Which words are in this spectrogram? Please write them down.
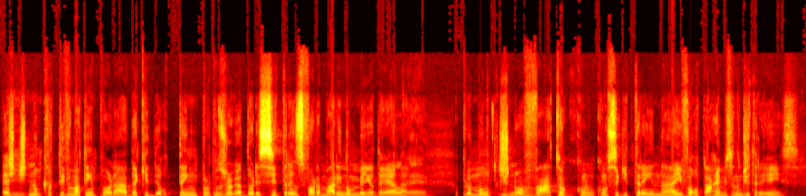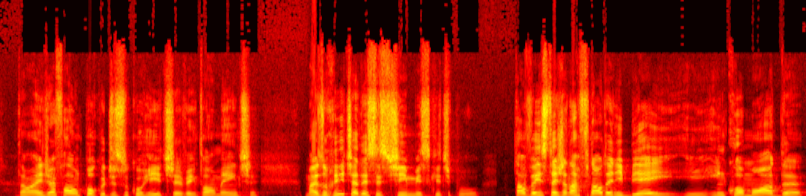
A gente nunca teve uma temporada que deu tempo pros jogadores se transformarem no meio dela. É. Pra um monte de novato conseguir treinar e voltar arremessando de três. Então a gente vai falar um pouco disso com o Heat, eventualmente. Mas o Heat é desses times que, tipo, talvez esteja na final da NBA e incomoda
